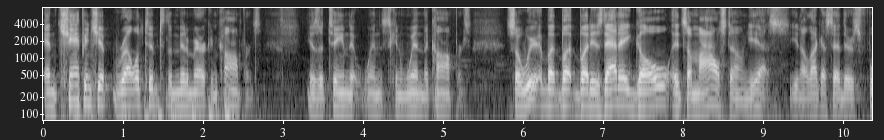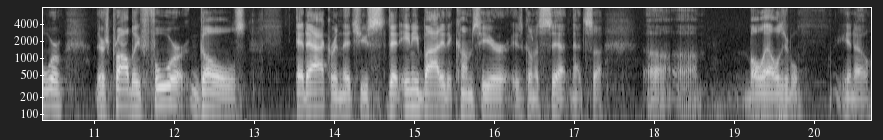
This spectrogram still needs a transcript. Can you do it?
and championship relative to the Mid American Conference is a team that wins can win the conference. So we but but but is that a goal? It's a milestone. Yes. You know, like I said, there's four. There's probably four goals at Akron that you that anybody that comes here is going to set. And that's uh, uh, uh, bowl eligible. You know,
